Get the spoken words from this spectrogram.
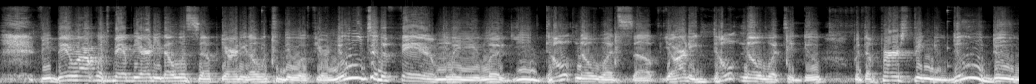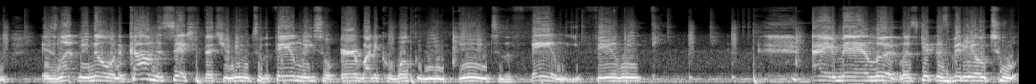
If you've been rock with the family, you already know what's up. You already know what to do. If you're new to the family, look, you don't know what's up. You already don't know what to do. But the first thing you do do is let me know in the comment section that you're new to the family so everybody can welcome you into the family. You feel me? hey man, look, let's get this video to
